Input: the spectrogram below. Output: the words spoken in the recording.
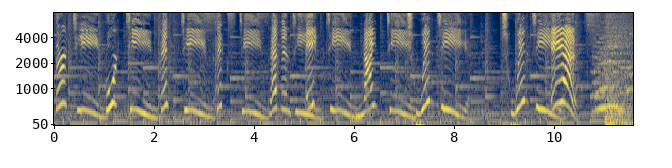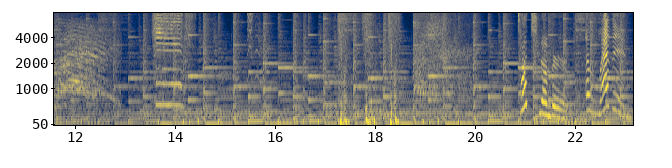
thirteen, fourteen, fifteen, sixteen, seventeen, eighteen, twenty. Twenty ants! Touch number Eleven.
